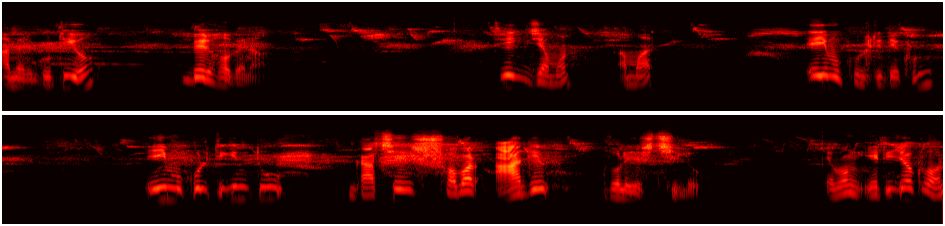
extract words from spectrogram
আমের গুটিও বের হবে না। ঠিক যেমন আমার এই মুকুলটি দেখুন, এই মুকুলটি কিন্তু গাছে সবার আগে চলে এসেছিল। এবং এটি যখন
